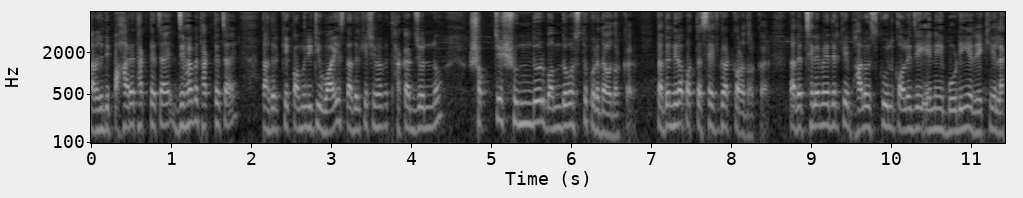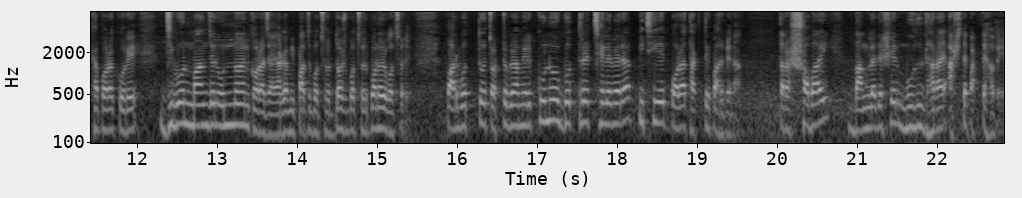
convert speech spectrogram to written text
তারা যদি পাহাড়ে থাকতে চায়, যেভাবে থাকতে চায়, তাদেরকে কমিউনিটি ওয়াইজ তাদেরকে সেভাবে থাকার জন্য সবচেয়ে সুন্দর বন্দোবস্ত করে দেওয়া দরকার। তাদের নিরাপত্তা সেফগার্ড করা দরকার। তাদের ছেলে মেয়েদেরকে ভালো স্কুল কলেজে এনে বোর্ডিংয়ে রেখে লেখাপড়া করে জীবন মান যেন উন্নয়ন করা যায় আগামী পাঁচ বছর, দশ বছর, পনেরো বছরে। পার্বত্য চট্টগ্রামের কোনো গোত্রের ছেলেমেয়েরা পিছিয়ে পড়া থাকতে পারবে না। তারা সবাই বাংলাদেশের মূলধারায় আসতে পারতে হবে।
